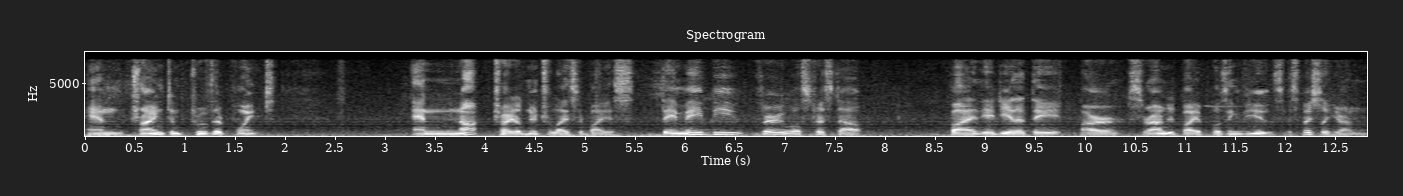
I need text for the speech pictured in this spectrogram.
and trying to prove their point and not try to neutralize their bias, they may be very well stressed out by the idea that they are surrounded by opposing views, especially here on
